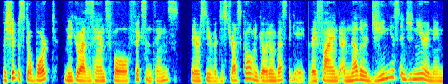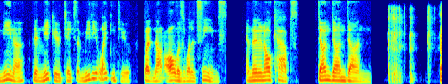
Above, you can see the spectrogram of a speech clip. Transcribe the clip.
The ship is still borked. Neeku has his hands full fixing things. They receive a distress call and go to investigate. They find another genius engineer named Nina that Neeku takes immediate liking to, but not all is what it seems. And then in all caps, dun dun dun.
